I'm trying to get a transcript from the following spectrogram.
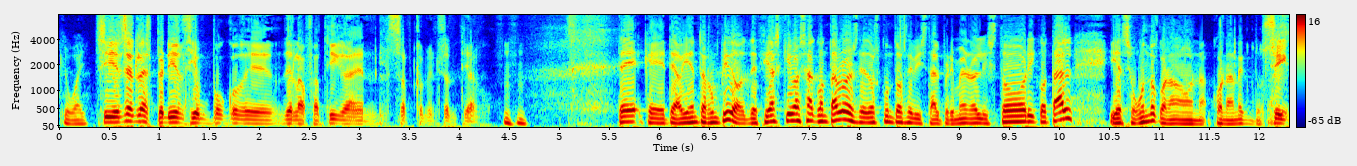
qué guay. Sí, esa es la experiencia un poco de, de la fatiga en el Camino Santiago. Te- que te había interrumpido. Decías que ibas a contarlo desde dos puntos de vista. El primero el histórico tal y el segundo con, con anécdotas. Sí,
